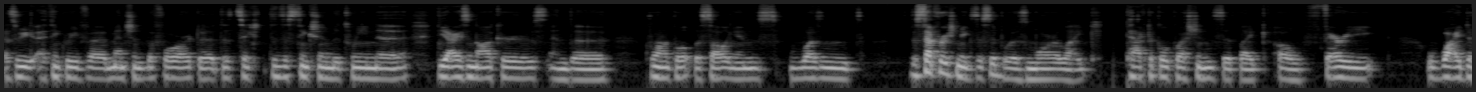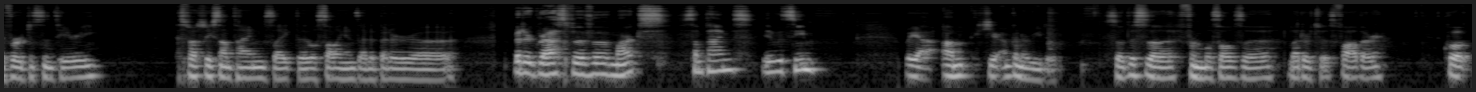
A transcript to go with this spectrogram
As we I think we've uh, mentioned before, the, the, the distinction between uh, the Eisenachers and the quote unquote Lassallians wasn't the separation existed was more like tactical questions that like oh very wide divergence in theory, especially sometimes like the Lassallians had a better uh, better grasp of uh, Marx. Sometimes it would seem, but yeah. Um, here I'm gonna read it. So this is uh, from Lassalle's uh, letter to his father. Quote:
